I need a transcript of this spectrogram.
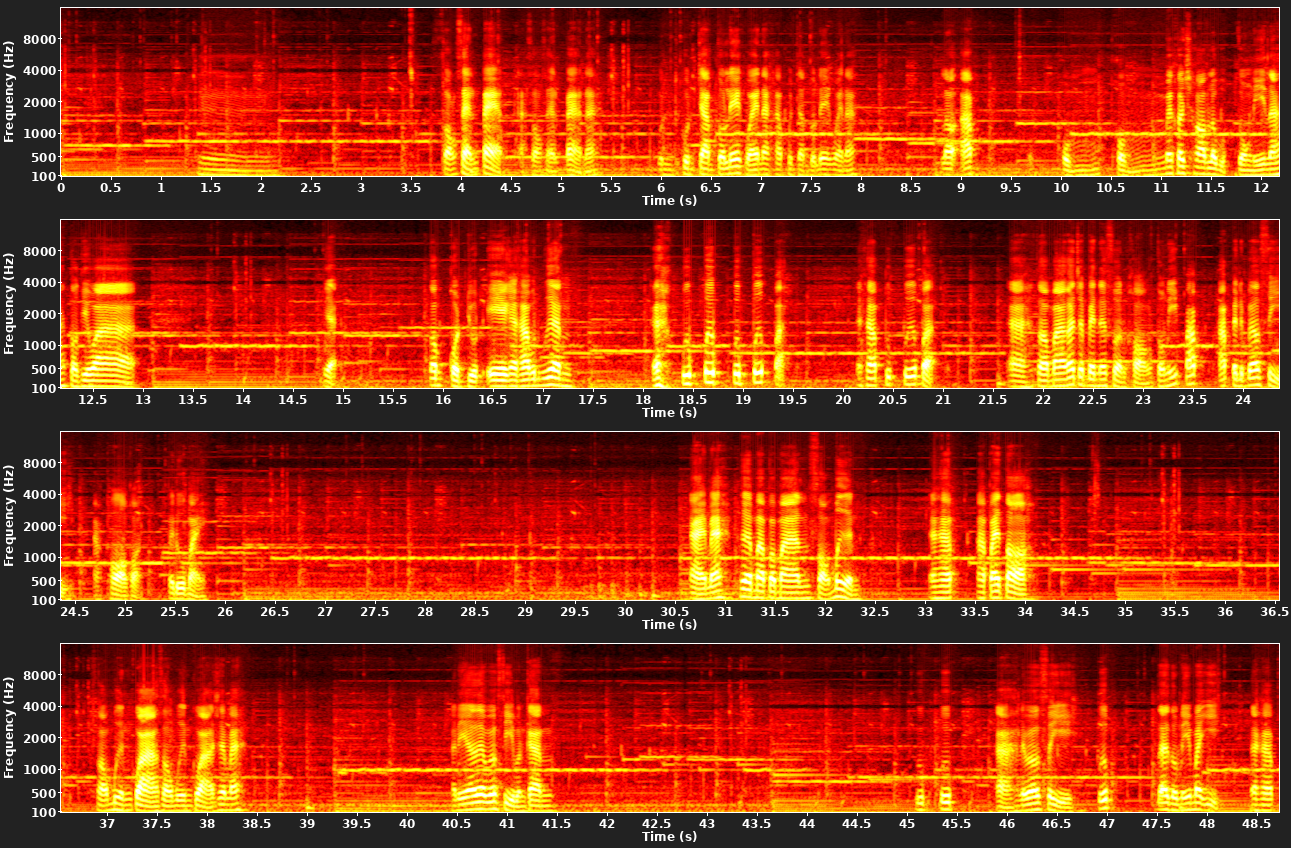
อืมสองแสนแปดอะสองแสนแปดนะ คุณคุณจำตัวเลขไว้นะครับ คุณจำตัวเลขไว้นะ เราอัพผมผมไม่ค่อยชอบระบบตรงนี้นะ ตรงที่ว่า เนี่ย ต้องกดหยุดเองนะครับเพื่อนๆปึ๊บปึ๊บปึ๊บปึ๊บอะ นะครับปึ๊บปึ๊บอะอะต่อมาก็จะเป็นในส่วนของตรงนี้ปั๊บอัพเป็นเลเวลสี่อะพอก่อนไปดูใหม่ห็นไหมเพิ่มมาประมาณสองหมื่นนะครับอะไปต่อสองหมื่นกว่าสองหมื่นกว่าใช่ไหมอันนี้ก็เลเวลสี่เหมือนกันปึ๊บปึ๊บอะเลเวลสี่ปึ๊บ ได้ตรงนี้มาอีกนะครับ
